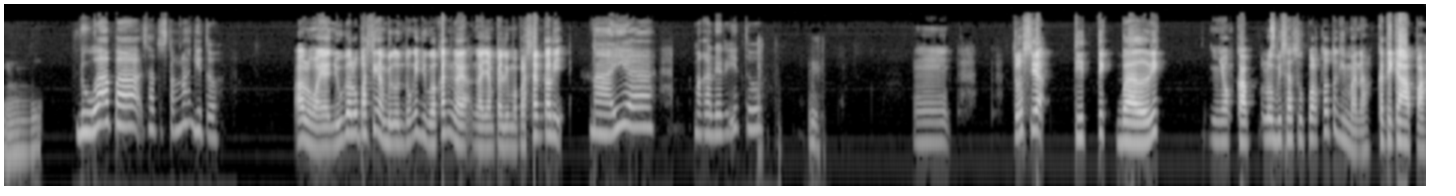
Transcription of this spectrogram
Hmm, Dua apa satu setengah gitu? Ah lumayan juga lu pasti ngambil untungnya juga kan nggak nggak nyampe 5% kali. Nah iya. Maka dari itu. Hmm, terus ya titik balik nyokap lu bisa support lo tuh gimana? Ketika apa?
